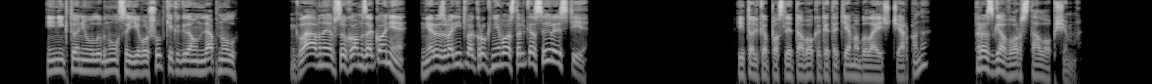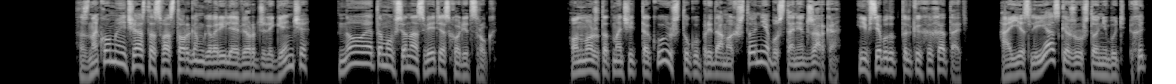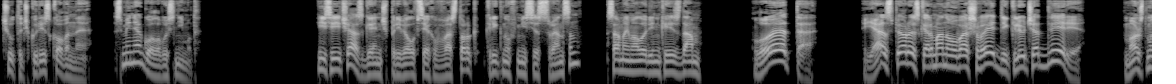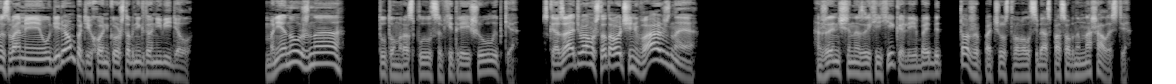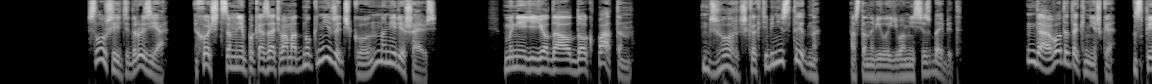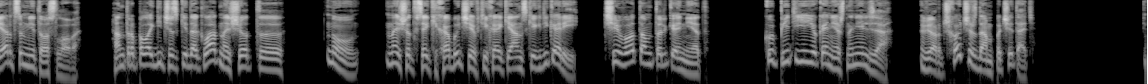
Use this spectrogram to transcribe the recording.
и никто не улыбнулся его шутке, когда он ляпнул «Главное в сухом законе — не разводить вокруг него столько сырости!» И только после того, как эта тема была исчерпана, разговор стал общим. Знакомые часто с восторгом говорили о Вёрджиле Генче, но этому все на свете сходит с рук. Он может отмочить такую штуку при дамах, что небу станет жарко, и все будут только хохотать. А если я скажу что-нибудь, хоть чуточку рискованное, с меня голову снимут. И сейчас Генч привел всех в восторг, крикнув миссис Свенсон, самой молоденькой из дам, «Луэтта, я спер из кармана у вашего Эдди ключ от двери. Может, мы с вами удерем потихоньку, чтобы никто не видел? Мне нужно...» Тут он расплылся в хитрейшей улыбке. «Сказать вам что-то очень важное!» Женщины захихикали, и Бэби тоже почувствовал себя способным на шалости. «Слушайте, друзья, хочется мне показать вам одну книжечку, но не решаюсь. Мне ее дал док Паттон». «Джордж, как тебе не стыдно?» — остановила его миссис Бэббит. «Да, вот эта книжка. С перцем не то слово. Антропологический доклад насчет... Э, ну, насчет всяких обычаев тихоокеанских дикарей. Чего там только нет. Купить ее, конечно, нельзя. Вёрдж, хочешь дам почитать?»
